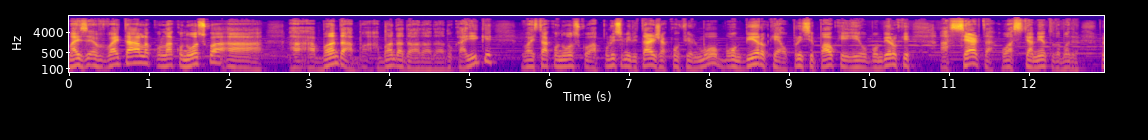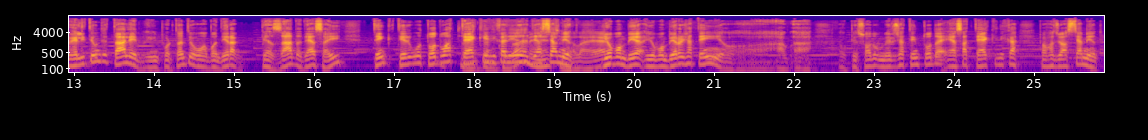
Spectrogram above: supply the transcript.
mas é, vai estar lá, lá conosco a, a, a, banda, a, banda da, da, do Caique, vai estar conosco a Polícia Militar, já confirmou, o bombeiro, que é o principal, que é o bombeiro que acerta o hasteamento da bandeira. Porque ali tem um detalhe importante, uma bandeira pesada dessa aí, tem que ter um, toda uma técnica de, de hasteamento. É... E, o bombeiro, e o bombeiro já tem... A, a, o pessoal do bombeiro já tem toda essa técnica para fazer o hasteamento.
